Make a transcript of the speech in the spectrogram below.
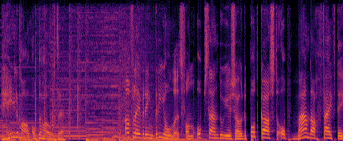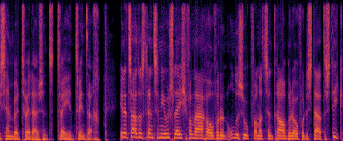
helemaal op de hoogte. Aflevering 300 van Opstaan Doe Je Zo, de podcast op maandag 5 december 2022. In het Zuiders-Drentse nieuws lees je vandaag over een onderzoek van het Centraal Bureau voor de Statistiek.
